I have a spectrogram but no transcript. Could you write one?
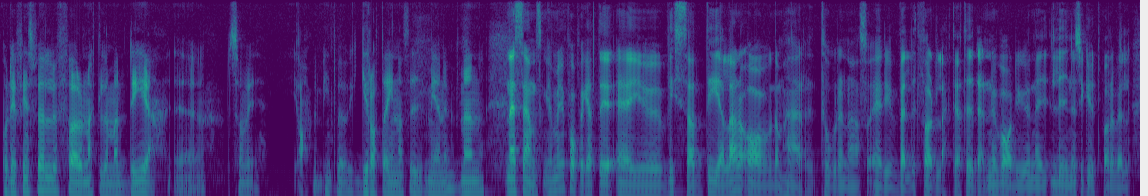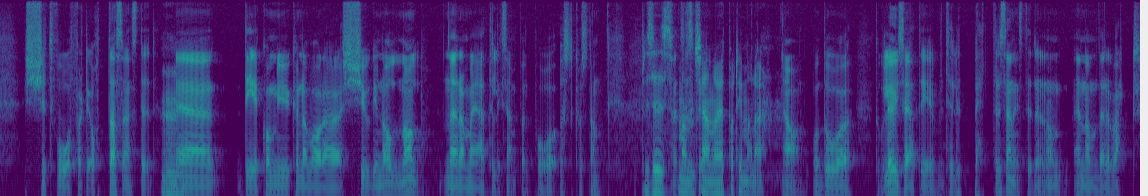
och det finns väl för och nackdelar med det, eh, som vi ja, inte behöver grotta in oss i mer nu. Men Nej, sen kan man ju påpeka att det är ju vissa delar av de här torerna så är det ju väldigt fördelaktiga tider. Nu var det ju, när Linus gick ut var det väl 22.48 svensk tid. Mm. Eh, det kommer ju kunna vara 20.00 när de är till exempel på östkusten. precis, man tjänar ett par timmar där. Ja, och då, då vill jag ju säga att det är betydligt bättre sändningstider än om, än om det hade varit,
